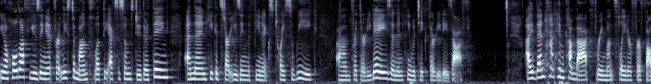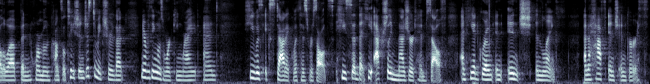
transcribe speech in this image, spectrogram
you know, hold off using it for at least a month, let the exosomes do their thing, and then he could start using the Phoenix twice a week um, for 30 days, and then he would take 30 days off. I then had him come back three months later for follow up and hormone consultation just to make sure that everything was working right. And he was ecstatic with his results. He said that he actually measured himself and he had grown an inch in length and a half inch in girth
